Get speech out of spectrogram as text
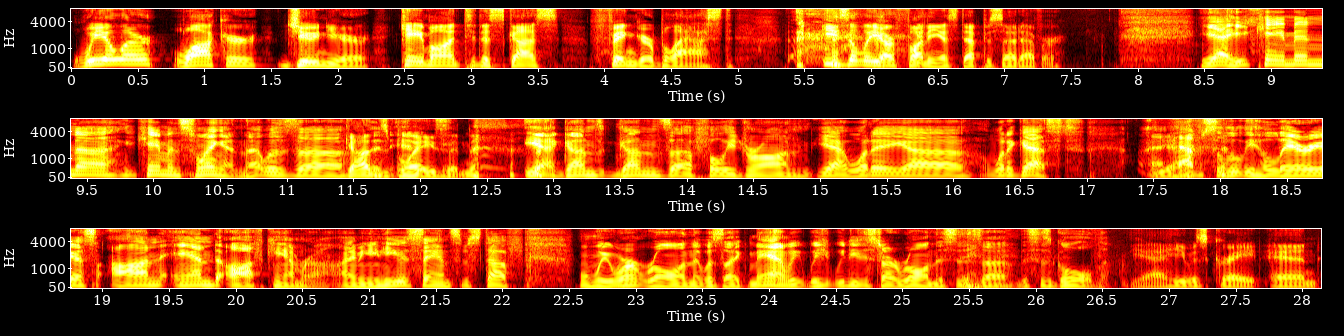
Wheeler Walker Jr. came on to discuss Finger Blast. Easily our funniest episode ever. Yeah, he came in. Uh, he came in swinging. That was uh, Guns an- an- blazing. yeah, guns guns uh, fully drawn. Yeah, what a uh, what a guest. Yeah. Absolutely hilarious on and off camera. I mean, he was saying some stuff when we weren't rolling that was like, man, we, we, we need to start rolling. This is uh, this is gold. Yeah, he was great. And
